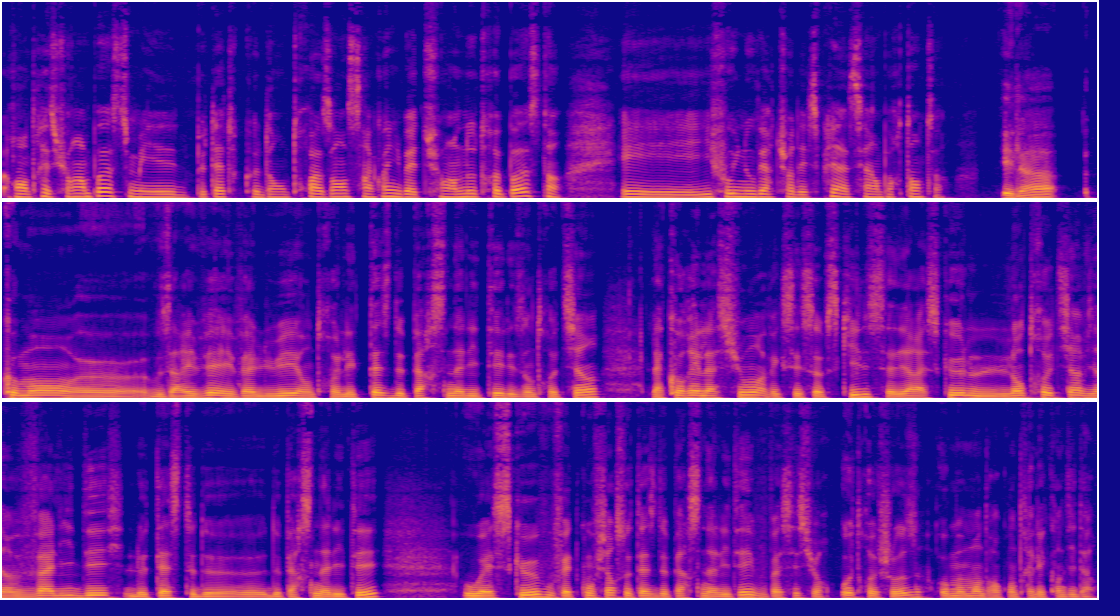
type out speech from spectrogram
rentrer sur un poste, mais peut-être que dans 3 ans, 5 ans, il va être sur un autre poste, et il faut une ouverture d'esprit assez importante. Et là, comment euh, vous arrivez à évaluer entre les tests de personnalité et les entretiens la corrélation avec ces soft skills? C'est-à-dire, est-ce que l'entretien vient valider le test de, de personnalité? Ou est-ce que vous faites confiance au test de personnalité et vous passez sur autre chose au moment de rencontrer les candidats?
